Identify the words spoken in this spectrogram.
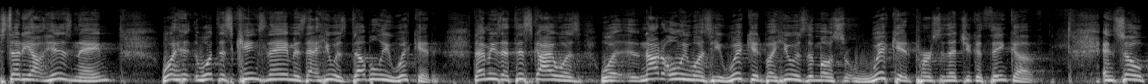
study out his name, what, what this king's name is that he was doubly wicked. That means that this guy was, was, not only was he wicked, but he was the most wicked person that you could think of. And so,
